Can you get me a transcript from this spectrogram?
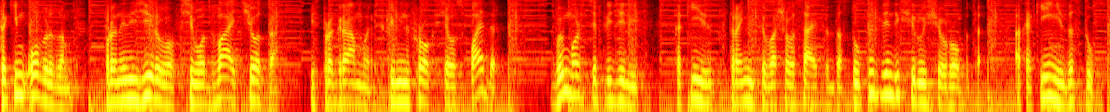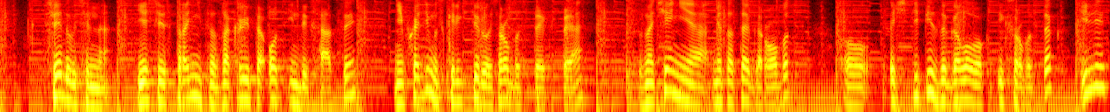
Таким образом, проанализировав всего два отчета из программы Screaming Frog SEO Spider, вы можете определить, какие страницы вашего сайта доступны для индексирующего робота, а какие недоступны. Следовательно, если страница закрыта от индексации, необходимо скорректировать robots.txt, значение метатега robots HTTP заголовок xRobotsTag или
